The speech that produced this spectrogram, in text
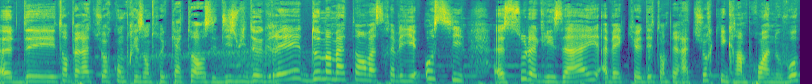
Euh, des températures comprises entre 14 et 18 degrés. Demain matin, on va se réveiller aussi euh, sous la grisaille avec des températures qui grimperont à nouveau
